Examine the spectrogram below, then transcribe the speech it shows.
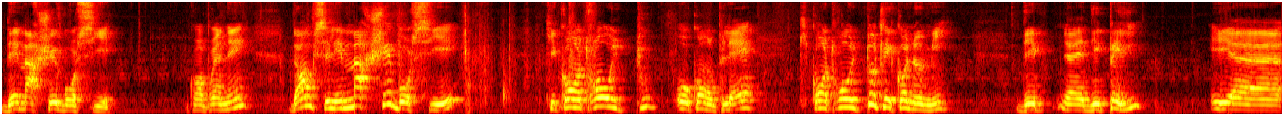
des marchés boursiers. Vous comprenez? Donc, c'est les marchés boursiers qui contrôlent tout au complet, qui contrôlent toute l'économie des, euh, pays, et euh,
